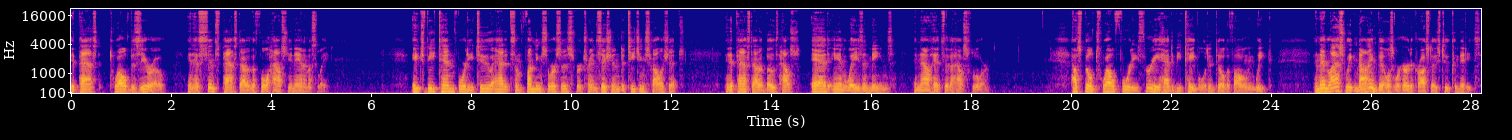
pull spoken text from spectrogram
It passed 12 to 0 and has since passed out of the full House unanimously. HB 1042 added some funding sources for transition to teaching scholarships, and it passed out of both House Ed and Ways and Means and now head to the House floor. House Bill 1243 had to be tabled until the following week. And then last week, nine bills were heard across those two committees.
